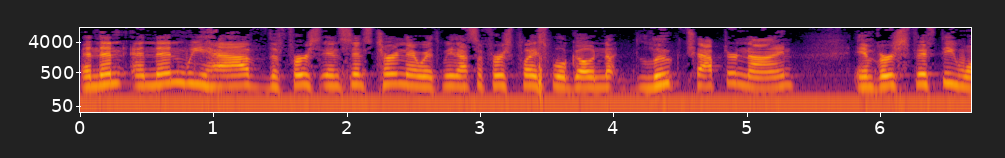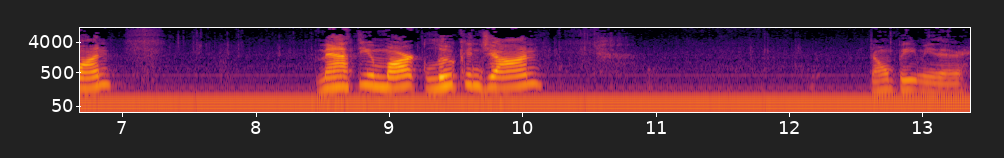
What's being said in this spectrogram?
And then, and then we have the first instance. Turn there with me. That's the first place we'll go. Luke chapter 9, in verse 51. Matthew, Mark, Luke, and John. Don't beat me there.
